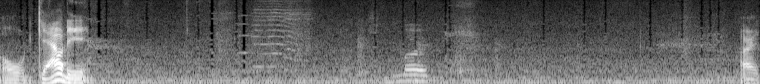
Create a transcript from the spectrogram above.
Old Goudey. Mark. All right,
